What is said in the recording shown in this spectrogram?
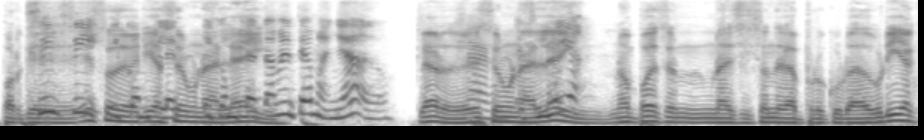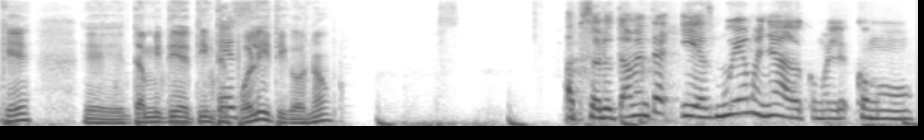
Porque eso debería ser una ley. Completamente amañado. Claro, debe ser una ley. No puede ser una decisión de la Procuraduría que eh, también tiene tintes políticos, ¿no? Absolutamente. Y es muy amañado, como, como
